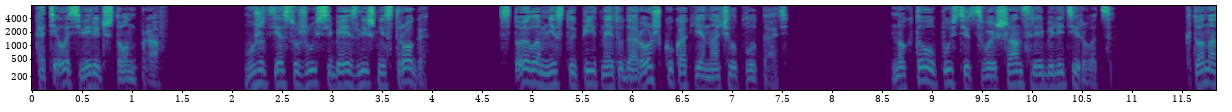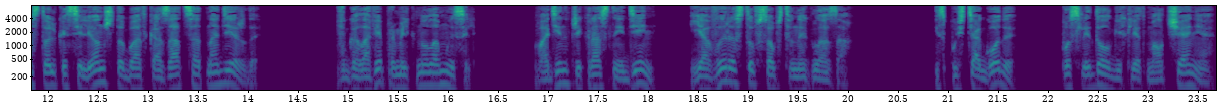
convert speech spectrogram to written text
хотелось верить, что он прав. Может, я сужу себя излишне строго? Стоило мне ступить на эту дорожку, как я начал плутать. Но кто упустит свой шанс реабилитироваться? Кто настолько силен, чтобы отказаться от надежды? В голове промелькнула мысль. В один прекрасный день я вырасту в собственных глазах. И спустя годы, после долгих лет молчания,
